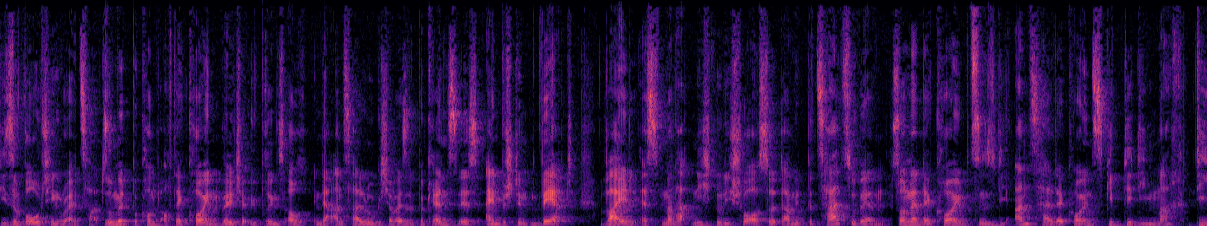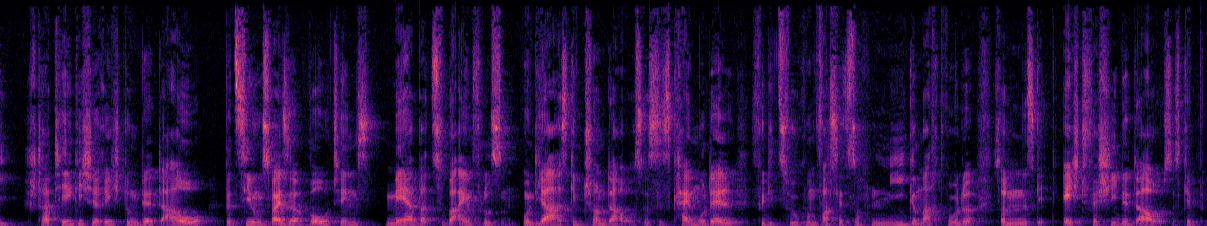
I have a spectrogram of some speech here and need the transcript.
diese Voting Rights hat. Somit bekommt auch der Coin, welcher übrigens auch in der Anzahl logischerweise begrenzt ist, einen bestimmten Wert, weil es, man hat nicht nur die Chance, damit bezahlt zu werden, sondern der Coin bzw. die Anzahl der Coins gibt dir die Macht, die strategische Richtung der DAO bzw. Votings mehr zu beeinflussen. Und ja, es gibt schon DAOs. Es ist kein Modell für die Zukunft, was jetzt noch nie gemacht wurde, sondern es gibt echt verschiedene DAOs. Es gibt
